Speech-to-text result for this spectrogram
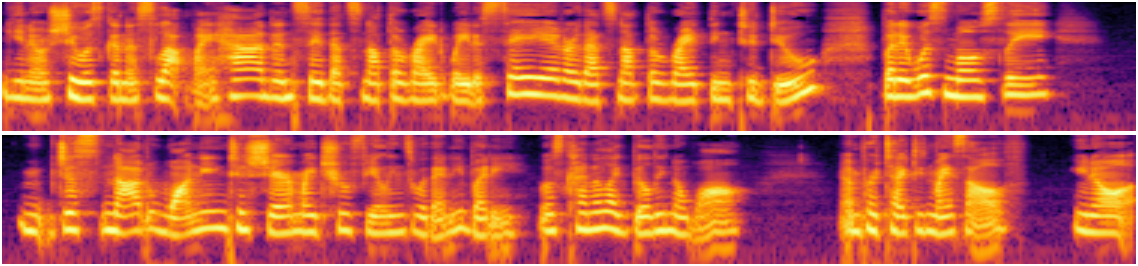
you know she was going to slap my hand and say that's not the right way to say it or that's not the right thing to do, but it was mostly just not wanting to share my true feelings with anybody. It was kind of like building a wall and protecting myself, you know,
